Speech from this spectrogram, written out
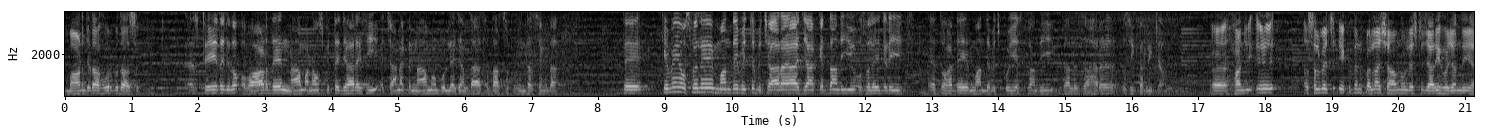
ਮਾਣ ਜਿਹੜਾ ਹੋਰ ਵਧਾ ਸਕੀਏ। ਸਟੇਜ ਤੇ ਜਦੋਂ ਅਵਾਰਡ ਦੇ ਨਾਮ ਅਨਾਉਂਸ ਕੀਤੇ ਜਾ ਰਹੇ ਸੀ, ਅਚਾਨਕ ਨਾਮ ਬੋਲਿਆ ਜਾਂਦਾ, ਸਰਦਾਰ ਸੁਖਵਿੰਦਰ ਸਿੰਘ ਦਾ। ਤੇ ਕਿਵੇਂ ਉਸ ਵੇਲੇ ਮਨ ਦੇ ਵਿੱਚ ਵਿਚਾਰ ਆਇਆ ਜਾਂ ਕਿੱਦਾਂ ਦੀ ਉਸ ਵੇਲੇ ਜਿਹੜੀ ਤੁਹਾਡੇ ਮਨ ਦੇ ਵਿੱਚ ਕੋਈ ਇਸ ਤਰ੍ਹਾਂ ਦੀ ਗੱਲ ਜ਼ਾਹਰ ਤੁਸੀਂ ਕਰਨੀ ਚਾਹੋ ਹਾਂਜੀ ਇਹ ਅਸਲ ਵਿੱਚ ਇੱਕ ਦਿਨ ਪਹਿਲਾਂ ਸ਼ਾਮ ਨੂੰ ਲਿਸਟ ਜਾਰੀ ਹੋ ਜਾਂਦੀ ਹੈ।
